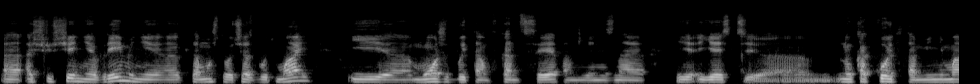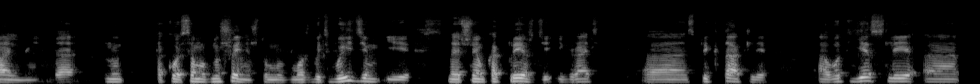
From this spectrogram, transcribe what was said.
э, ощущение времени э, к тому, что вот сейчас будет май, и э, может быть там в конце, там, я не знаю, есть, э, ну, какой-то там минимальный, да, ну, такое самовнушение, что мы, может быть, выйдем и начнем, как прежде, играть э, спектакли. А вот если э,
